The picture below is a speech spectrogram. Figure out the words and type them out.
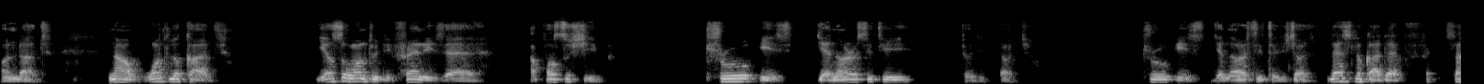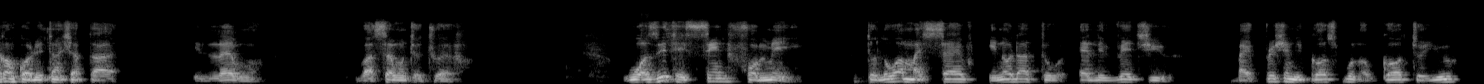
on that. Now, want to look at he also want to defend his uh, apostleship through his generosity to the church. Through his generosity to the church. Let's look at the Second Corinthians chapter 11, verse 7 to 12. Was it a sin for me to lower myself in order to elevate you by preaching the gospel of God to you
